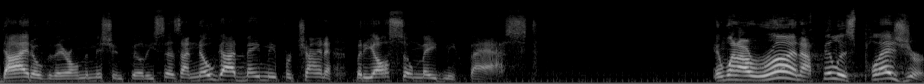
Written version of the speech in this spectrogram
died over there on the mission field. He says, I know God made me for China, but He also made me fast. And when I run, I feel his pleasure.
